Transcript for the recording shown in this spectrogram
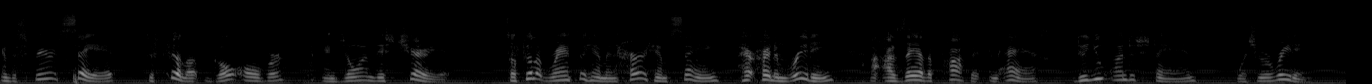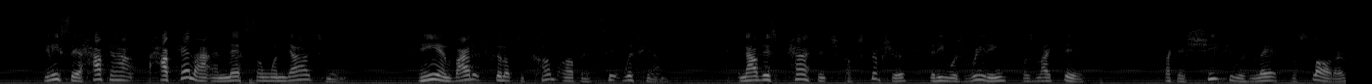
And the Spirit said to Philip, Go over and join this chariot. So Philip ran to him and heard him saying, heard him reading uh, Isaiah the prophet, and asked, Do you understand what you're reading? And he said, How can I, how can I unless someone guides me? And he invited Philip to come up and sit with him. And now this passage of scripture that he was reading was like this. Like a sheep he was led to the slaughter,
